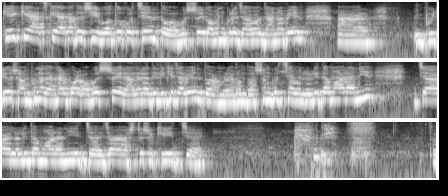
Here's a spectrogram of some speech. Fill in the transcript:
কে কে আজকে একাদশী ব্রত করছেন, তো অবশ্যই কমেন্ট করে জানাবেন। আর ভিডিও সম্পূর্ণ দেখার পর অবশ্যই রাধা রাধে লিখে যাবেন। তো আমরা এখন দর্শন করছি আমার ললিতা মহারানীর। জয় ললিতা মহারানীর জয় জয় অষ্টসখীর জয়। তো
